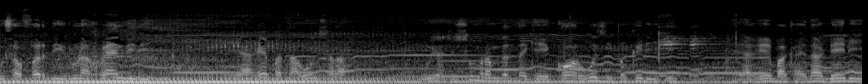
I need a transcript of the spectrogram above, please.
مسافر دي رونه خویندې دي د هغې په تعاون سره مو یا چې څومره هم دلته کې کار وځي په کلي کې د هغې باقاعده ډیلي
